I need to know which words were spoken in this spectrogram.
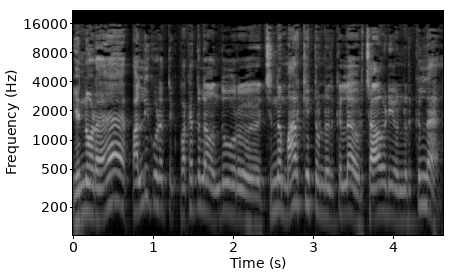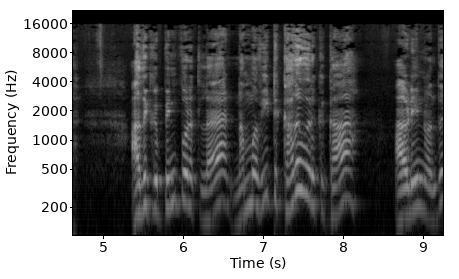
என்னோட பள்ளிக்கூடத்துக்கு பக்கத்தில் வந்து ஒரு சின்ன மார்க்கெட் ஒன்று இருக்குல்ல ஒரு சாவடி ஒன்று இருக்குல்ல அதுக்கு பின்புறத்தில் நம்ம வீட்டு கதவு இருக்குக்கா அப்படின்னு வந்து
